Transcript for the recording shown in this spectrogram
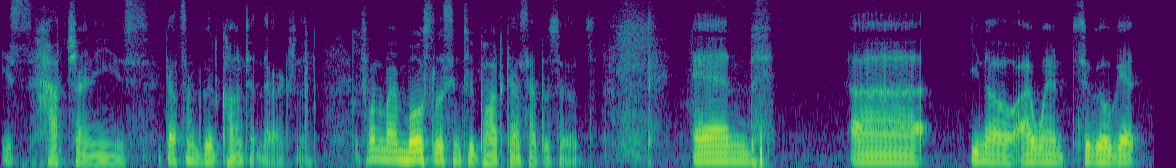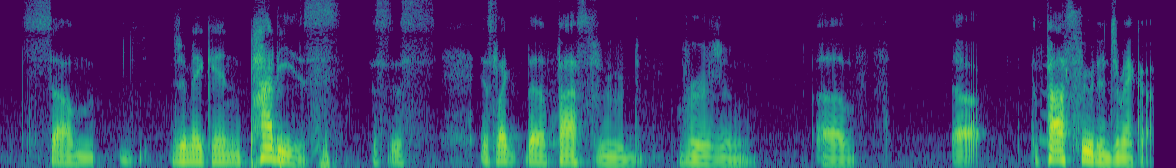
He's half Chinese. Got some good content there actually. It's one of my most listened to podcast episodes. And uh, you know, I went to go get some Jamaican patties. This it's like the fast food version of uh, fast food in Jamaica,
